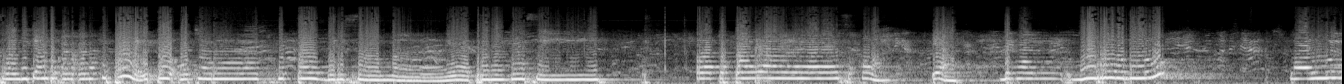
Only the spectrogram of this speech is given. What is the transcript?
selanjutnya untuk anak-anak kita yaitu acara kita bersama. Ya terima kasih. Kepala sekolah. Ya dengan guru dulu lalu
